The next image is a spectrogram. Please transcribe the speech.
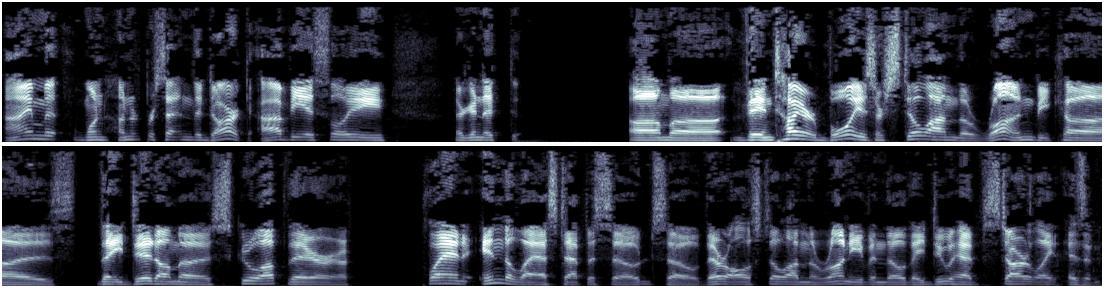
I'm 100% in the dark. Obviously, they're gonna. Um, uh, the entire boys are still on the run because they did um uh, screw up their plan in the last episode, so they're all still on the run, even though they do have Starlight as an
